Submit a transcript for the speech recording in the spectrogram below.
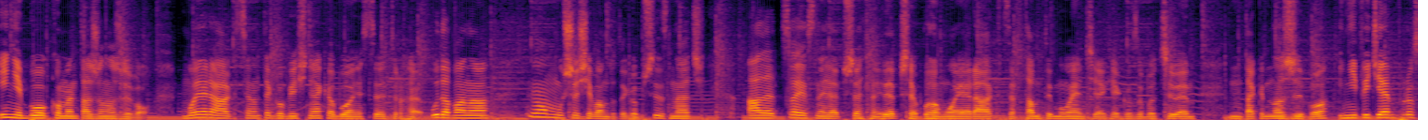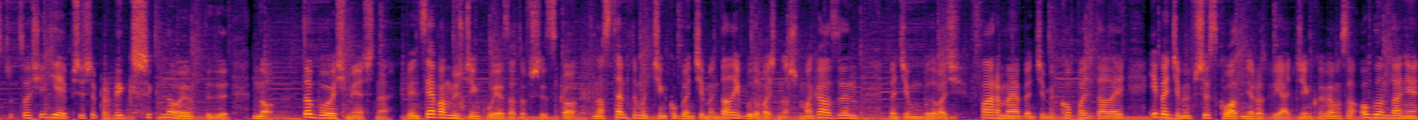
I nie było komentarza na żywo. Moja reakcja na tego wieśniaka była niestety trochę udawana, no, muszę się wam do tego przyznać, ale co jest najlepsze? Najlepsza była moja reakcja w tamtym momencie, jak ja go zobaczyłem m, tak na żywo i nie wiedziałem po prostu co się dzieje, przecież prawie krzyknąłem wtedy. No, to było śmieszne. Więc ja wam już dziękuję za to wszystko. W następnym odcinku będziemy dalej budować nasz magazyn, będziemy budować farmę, będziemy kopać dalej i będziemy wszystko ładnie rozwijać. Dziękuję wam za oglądanie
